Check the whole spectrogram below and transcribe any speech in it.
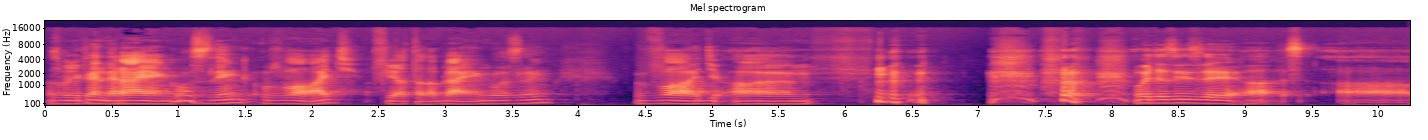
az mondjuk lenne Ryan Gosling, vagy a fiatalabb Ryan Gosling, vagy a, vagy az izé, a, a,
